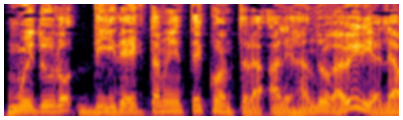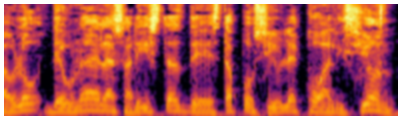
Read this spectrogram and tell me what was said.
muy duro directamente contra Alejandro Gaviria. Le hablo de una de las aristas de esta posible coalición.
